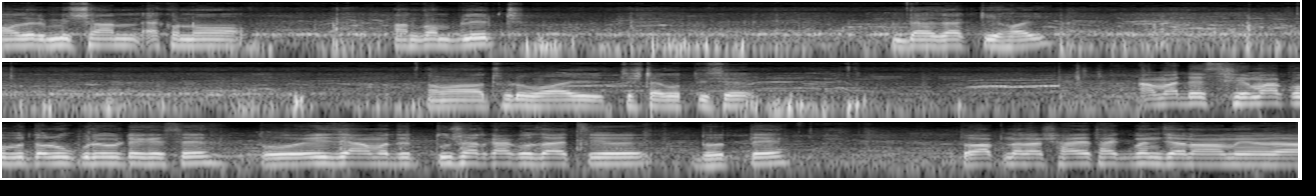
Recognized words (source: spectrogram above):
আমাদের মিশন এখনও আনকমপ্লিট দেখা যাক কি হয়। আমার ছোট ভাই চেষ্টা করতেছে। আমাদের সীমা কবুতর উপরে উঠে গেছে। তো এই যে আমাদের তুষার কাগজ আছে ধরতে। তো আপনারা সাথে থাকবেন যেন আমরা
